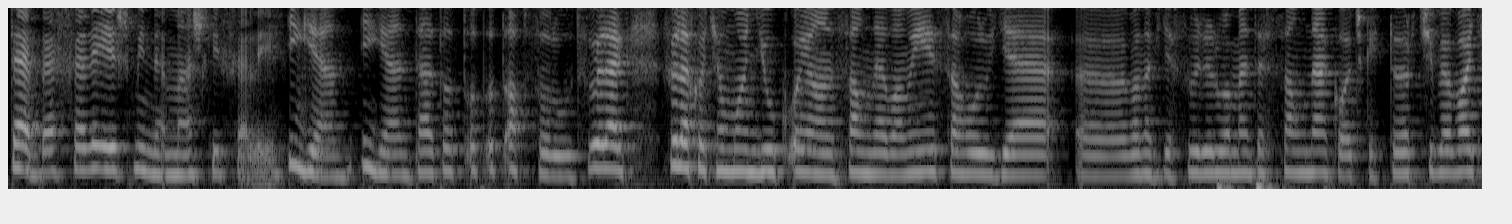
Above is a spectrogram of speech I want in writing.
te befelé, és minden más kifelé. Igen, igen, tehát ott, ott, ott abszolút. Főleg, főleg, hogyha mondjuk olyan szaunába mész, ahol ugye uh, vannak ugye fürdőruhamentes szaunák, ahol csak egy törcsibe vagy,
